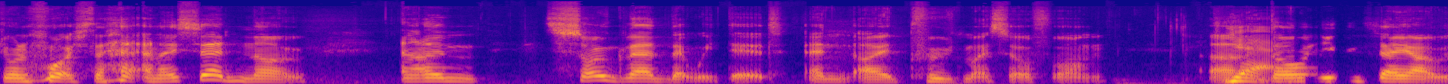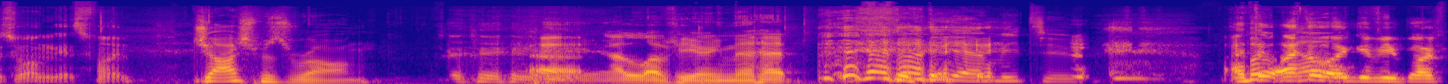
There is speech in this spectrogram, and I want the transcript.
you want to watch that? And I said no, and I'm so glad that we did, and I proved myself wrong. Uh, Yeah. Don, you can say I was wrong. It's fine. Josh was wrong. I love hearing that. yeah, me too. I But thought I thought. I'd give you both.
